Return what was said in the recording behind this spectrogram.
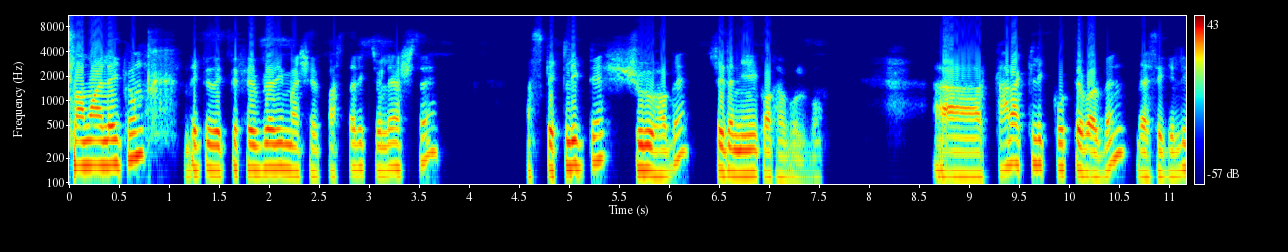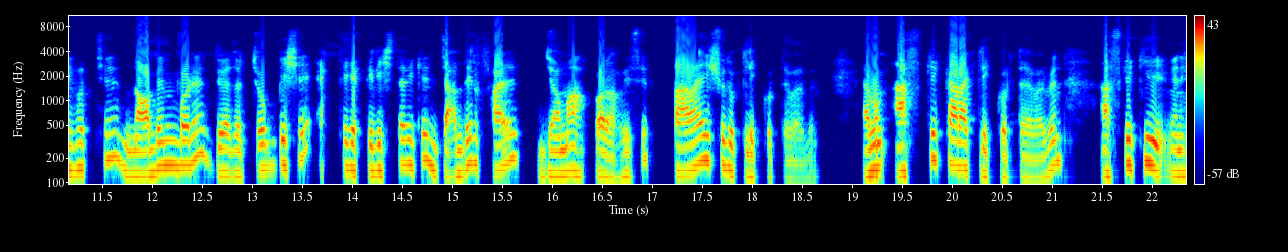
আসসালামু আলাইকুম। দেখতে দেখতে ফেব্রুয়ারি মাসের পাঁচ তারিখ চলে আসছে। আজকে ক্লিক ডে শুরু হবে, সেটা নিয়ে কথা বলব। আর কারা ক্লিক করতে পারবেন? বেসিক্যালি হচ্ছে নভেম্বরে দুই হাজার চব্বিশে এক থেকে তিরিশ তারিখে যাদের ফাইল জমা করা হয়েছে, তারাই শুধু ক্লিক করতে পারবেন। এবং আজকে কারা ক্লিক করতে পারবেন? আজকে কি মানে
